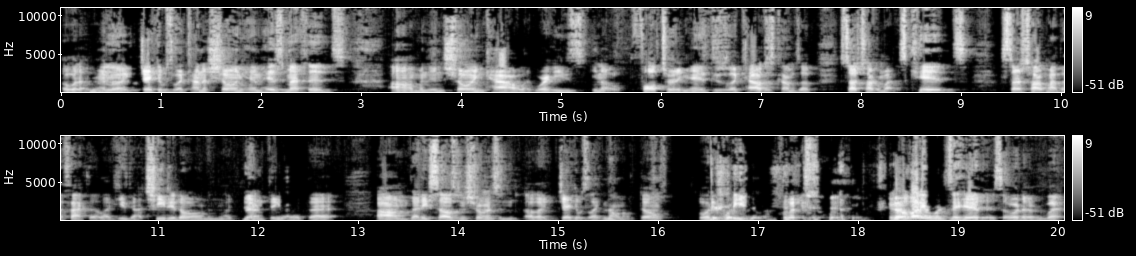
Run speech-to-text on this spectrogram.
or whatever. And like Jacob's like kind of showing him his methods. Um, and then showing Cal like where he's you know faltering and it's like Cal just comes up starts talking about his kids starts talking about the fact that like he got cheated on and like Yeah. things like that um, that he sells insurance, and uh, like Jacob's like, no, no, don't. What, what are you doing? Nobody wants to hear this or whatever. But,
